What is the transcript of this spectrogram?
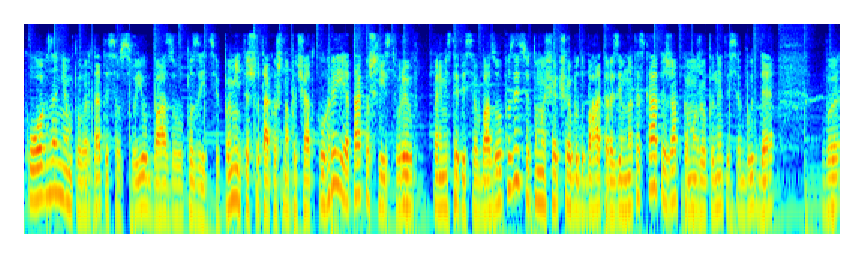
ковзанням повертатися в свою базову позицію. Помітьте, що також на початку гри я також її створив переміститися в базову позицію, тому що якщо я буду багато разів натискати, жабка може опинитися будь-де в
